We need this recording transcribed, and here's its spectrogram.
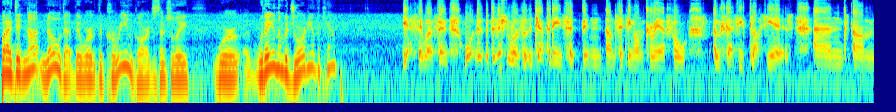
But I did not know that there were the Korean guards. Essentially, were were they in the majority of the camp? Yes, they were. So what the, the, position was that the Japanese had been um, sitting on Korea for oh, 30 plus years, and um,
